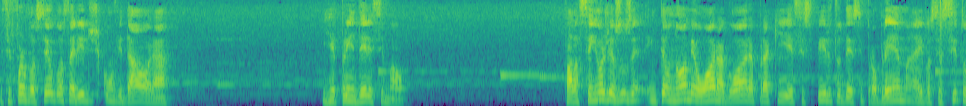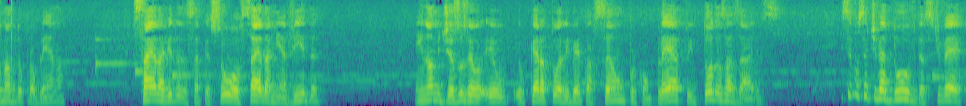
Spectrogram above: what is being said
E se for você, eu gostaria de te convidar a orar e repreender esse mal. Fala, Senhor Jesus, em teu nome eu oro agora para que esse espírito desse problema, aí você cita o nome do problema, saia da vida dessa pessoa ou saia da minha vida. Em nome de Jesus, eu, eu, eu quero a tua libertação por completo, em todas as áreas. E se você tiver dúvidas, se tiver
